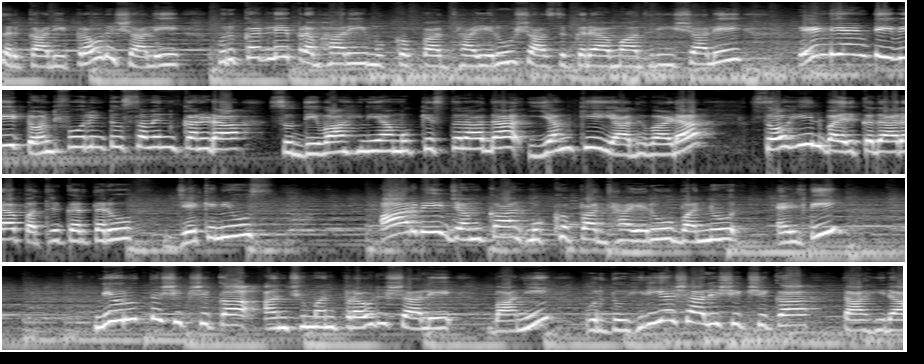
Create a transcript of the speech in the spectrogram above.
ಸರ್ಕಾರಿ ಪ್ರೌಢಶಾಲೆ, ಹುರ್ಕಡ್ಲೆ ಪ್ರಭಾರಿ ಮುಖ್ಯೋಪಾಧ್ಯಾಯರು ಶಾಸಕರ ಮಾದರಿ ಶಾಲೆ Indian TV twenty four into seven Kannada ಸುದ್ದಿವಾಹಿನಿಯ ಮುಖ್ಯಸ್ಥರಾದ ಎಂಕೆ ಯಾದವಾಡ, ಸೋಹಿಲ್ ಬೈರ್ಕದಾರ ಪತ್ರಕರ್ತರು, ಜೆಕೆ ನ್ಯೂಸ್ ಆರ್ವಿ ಜಮ್ಖಾನ್ ಮುಖ್ಯೋಪಾಧ್ಯಾಯರು ಬನ್ನೂರ್ ಎಲ್ಟಿ, ನಿವೃತ್ತ ಶಿಕ್ಷಕ ಅಂಜುಮನ್ ಪ್ರೌಢಶಾಲೆ ಬಾನಿ, ಉರ್ದು ಹಿರಿಯ ಶಾಲೆ ಶಿಕ್ಷಕ ತಾಹಿರಾ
